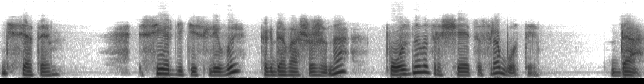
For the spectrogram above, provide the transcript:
Десятое. Сердитесь ли вы, когда ваша жена поздно возвращается с работы? Да,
